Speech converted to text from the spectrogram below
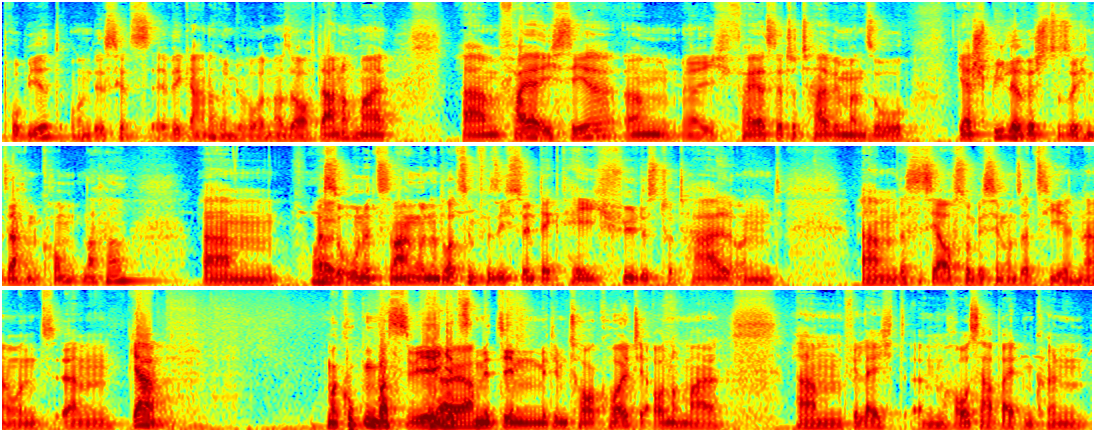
probiert und ist jetzt äh, Veganerin geworden. Also auch da nochmal ähm, feiere ich sehr. Ähm, ja, ich feiere es ja total, wenn man so ja, spielerisch zu solchen Sachen kommt nachher. Ähm, Voll. weißt du, ohne Zwang und dann trotzdem für sich so entdeckt, hey, ich fühle das total und ähm, das ist ja auch so ein bisschen unser Ziel. Ne? Und ähm, ja, mal gucken, was wir Ja, jetzt ja. mit dem, mit dem Talk heute auch nochmal ähm, vielleicht ähm, rausarbeiten können.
